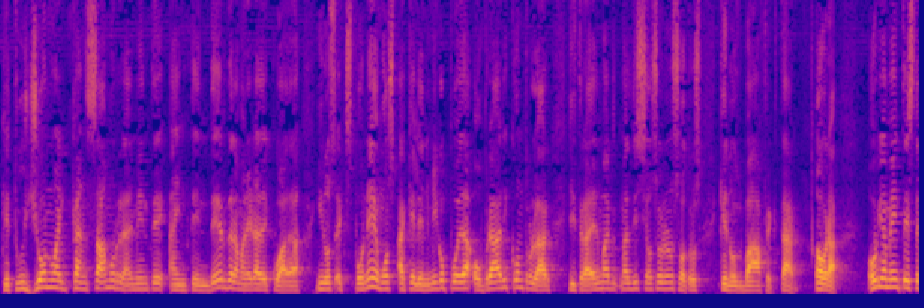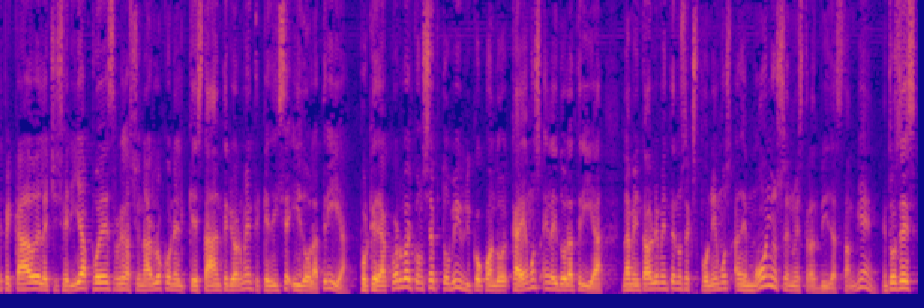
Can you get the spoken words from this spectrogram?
que tú y yo no alcanzamos realmente a entender de la manera adecuada y nos exponemos a que el enemigo pueda obrar y controlar y traer maldición sobre nosotros que nos va a afectar. Ahora, Obviamente este pecado de la hechicería puedes relacionarlo con el que está anteriormente, que dice idolatría, porque de acuerdo al concepto bíblico, cuando caemos en la idolatría, lamentablemente nos exponemos a demonios en nuestras vidas también. Entonces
